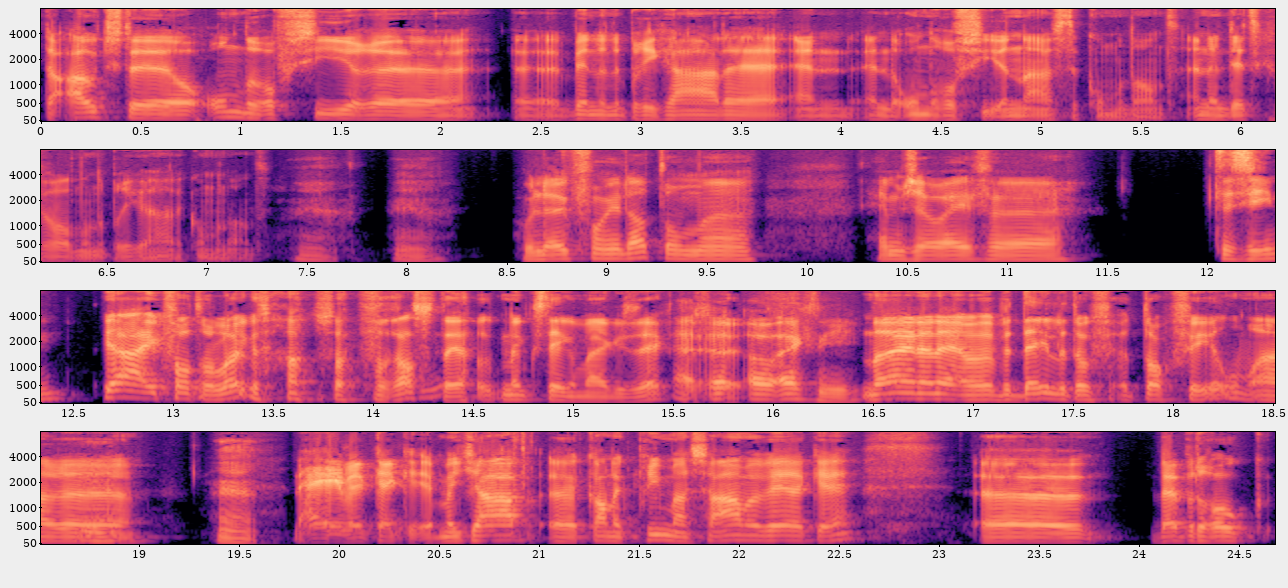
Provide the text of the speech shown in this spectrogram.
de oudste onderofficier binnen de brigade en, en de onderofficier naast de commandant. En in dit geval dan de brigadecommandant. Ja, ja. Hoe leuk vond je dat om hem zo even te zien? Ja, ik vond het wel leuk. Dat was verrast. Hij had ook niks tegen mij gezegd. Dus, oh, echt niet? Nee, nee, nee. We delen toch, toch veel, maar... Ja. Ja. Nee, kijk, met Jaap kan ik prima samenwerken. we hebben er ook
